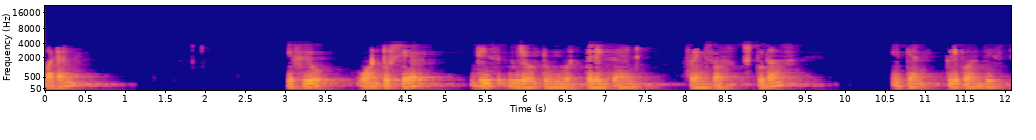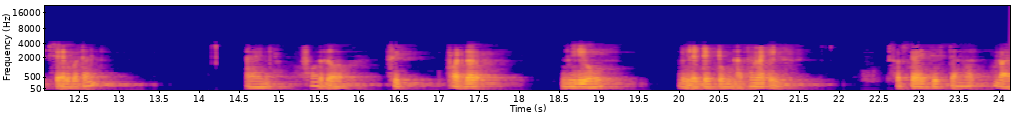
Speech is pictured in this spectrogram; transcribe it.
button if you want to share this video to your colleagues and friends or students you can click on this share button. And for the further videos related to mathematics subscribe this channel by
